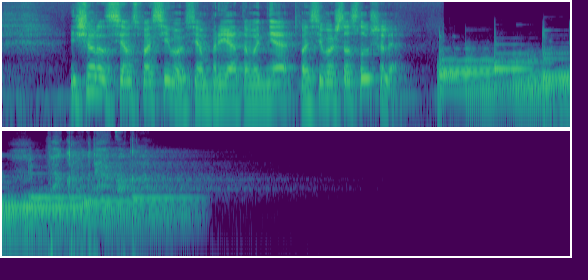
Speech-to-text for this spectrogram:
Еще раз всем спасибо, всем приятного дня, спасибо, что слушали.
